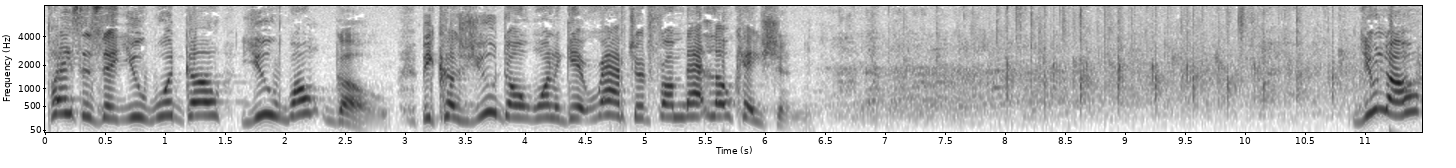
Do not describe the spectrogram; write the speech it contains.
places that you would go, you won't go. Because you don't want to get raptured from that location. you know.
